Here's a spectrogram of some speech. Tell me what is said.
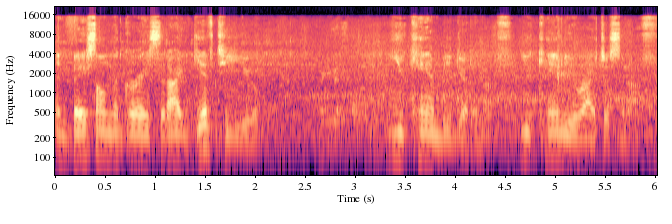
and based on the grace that I give to you, you can be good enough. You can be righteous enough.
